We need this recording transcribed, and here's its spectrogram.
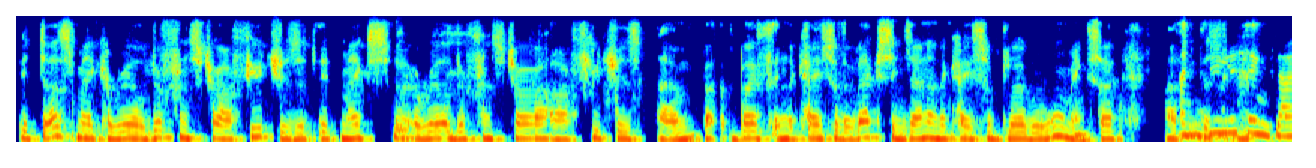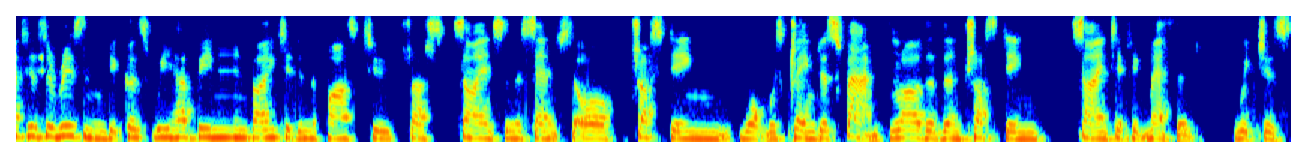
it does make a real difference to our futures. It, it makes a, real difference to our, futures, um, both in the case of the vaccines and in the case of global warming. So, I and do you think that has arisen because we have been invited in the past to trust science in the sense of trusting what was claimed as fact rather than trusting scientific method? Which is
